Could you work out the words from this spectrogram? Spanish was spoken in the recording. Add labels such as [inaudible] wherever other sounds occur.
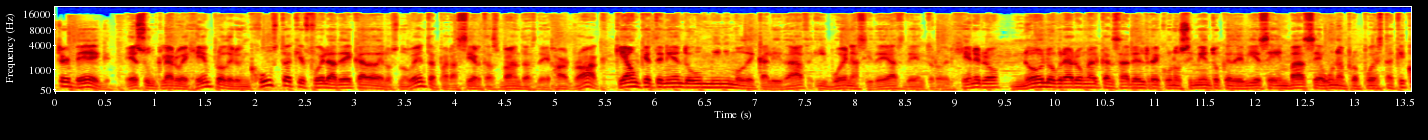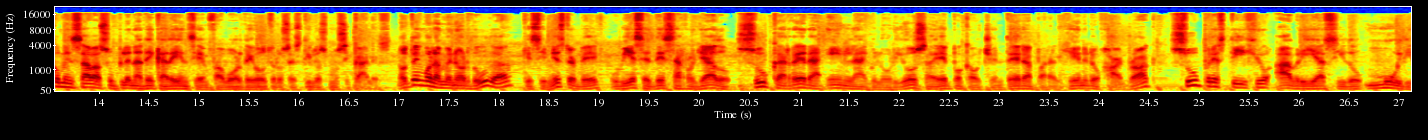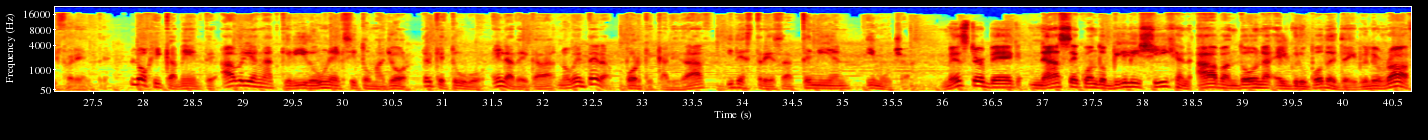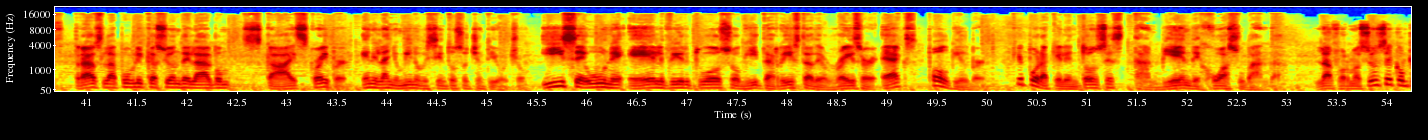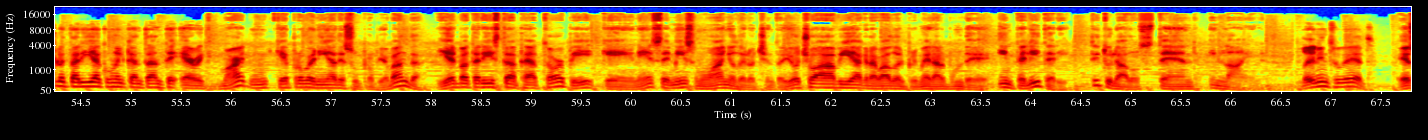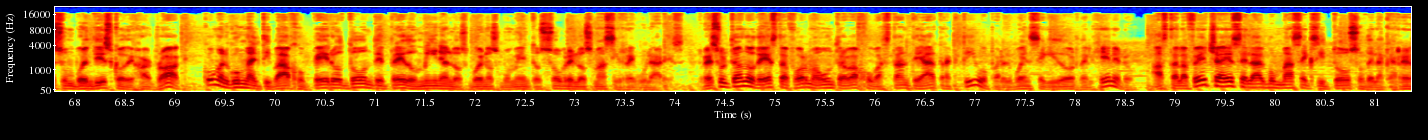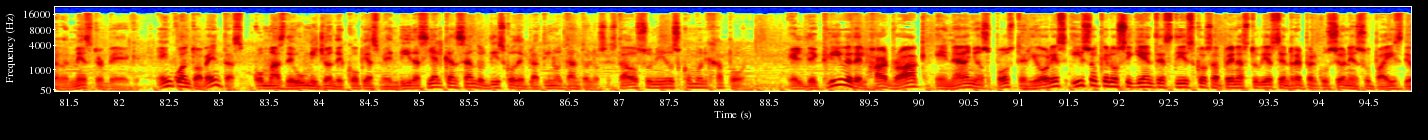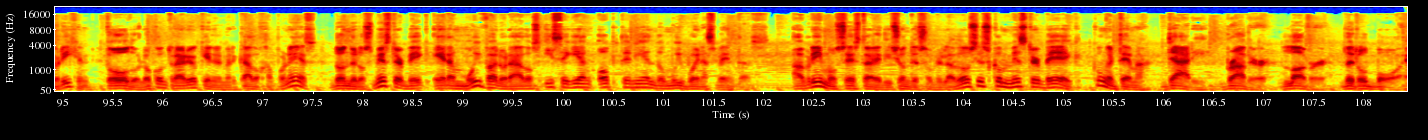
Mr. Big es un claro ejemplo de lo injusta que fue la década de los 90 para ciertas bandas de hard rock, que aunque teniendo un mínimo de calidad y buenas ideas dentro del género, no lograron alcanzar el reconocimiento que debiese en base a una propuesta que comenzaba su plena decadencia en favor de otros estilos musicales. No tengo la menor duda que si Mr. Big hubiese desarrollado su carrera en la gloriosa época ochentera para el género hard rock, su prestigio habría sido muy diferente lógicamente habrían adquirido un éxito mayor del que tuvo en la década noventera, porque calidad y destreza tenían y mucha. Mr. Big nace cuando Billy Sheehan abandona el grupo de David Lee Roth tras la publicación del álbum Skyscraper en el año 1988 y se une el virtuoso guitarrista de Razor X, Paul Gilbert, que por aquel entonces también dejó a su banda. La formación se completaría con el cantante Eric Martin, que provenía de su propia banda, y el baterista Pat Torpy, que en ese mismo año del 88 había grabado el primer álbum de Impeliteri, titulado Stand in Line. Es un buen disco de hard rock, con algún altibajo, pero donde predominan los buenos momentos sobre los más irregulares, resultando de esta forma un trabajo bastante atractivo para el buen seguidor del género. Hasta la fecha es el álbum más exitoso de la carrera de Mr. Big en cuanto a ventas, con más de un millón de copias vendidas y alcanzando el disco de platino tanto en los Estados Unidos como en Japón. El declive del hard rock en años posteriores hizo que los siguientes discos apenas tuviesen repercusión en su país de origen, todo lo contrario que en el mercado japonés, donde los Mr. Big eran muy valorados y seguían obteniendo muy buenas ventas. Abrimos esta edición de Sobre la Dosis con Mr. Big, con el tema Daddy, Brother, Lover, Little Boy.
